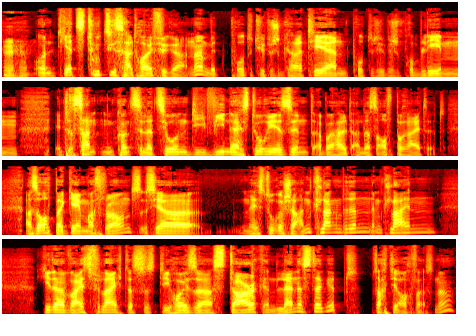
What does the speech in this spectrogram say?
Mhm. Und jetzt tut sie es halt häufiger, ne? mit prototypischen Charakteren, prototypischen Problemen, interessanten Konstellationen, die wie in der Historie sind, aber halt anders aufbereitet. Also auch bei Game of Thrones ist ja ein historischer Anklang drin im Kleinen. Jeder weiß vielleicht, dass es die Häuser Stark und Lannister gibt. Sagt ja auch was, ne?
